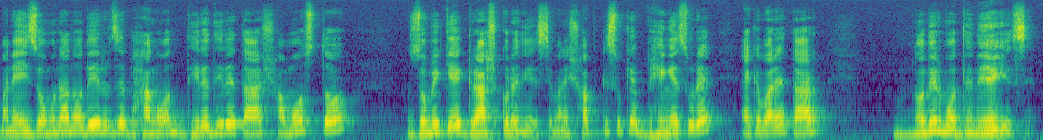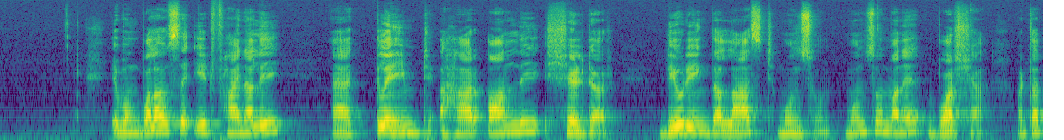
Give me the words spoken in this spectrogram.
মানে এই যমুনা নদীর যে ভাঙন, ধীরে ধীরে তার সমস্ত জমিকে গ্রাস করে নিয়েছে। মানে সব কিছুকে ভেঙে চুরে একেবারে তার নদীর মধ্যে নিয়ে গিয়েছে। এবং বলা হচ্ছে it finally claimed her only shelter during the last monsoon monsoon মানে বর্ষা। অর্থাৎ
